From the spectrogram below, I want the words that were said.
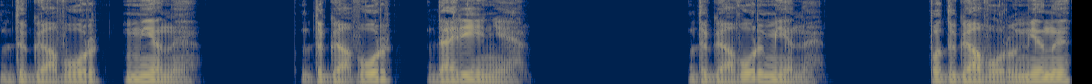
Договор мены. Договор дарения. Договор мены. По договору мены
